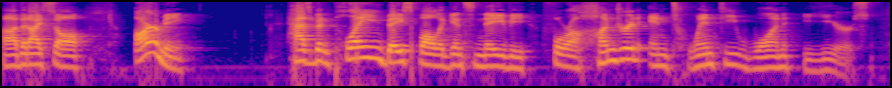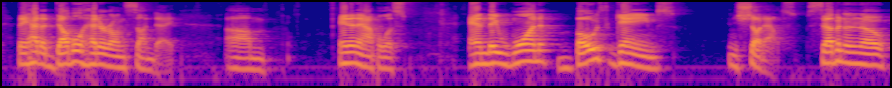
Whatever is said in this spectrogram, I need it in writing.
uh, that I saw Army has been playing baseball against Navy for 121 years. They had a doubleheader on Sunday um, in Annapolis, and they won both games in shutouts 7 0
